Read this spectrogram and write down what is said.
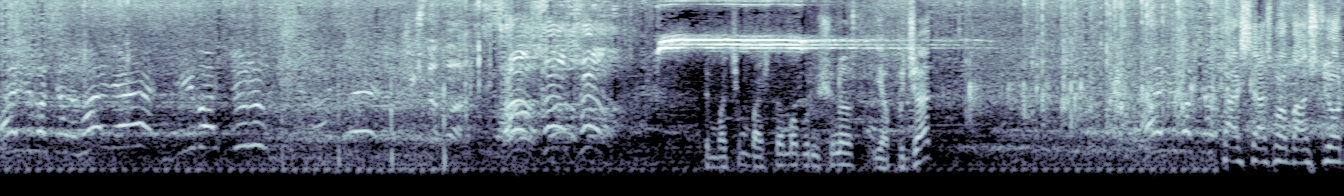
Haydi bakalım haydi. İyi başlıyoruz. Maçın başlama vuruşunu yapacak. Haydi bakalım. Karşılaşma başlıyor.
